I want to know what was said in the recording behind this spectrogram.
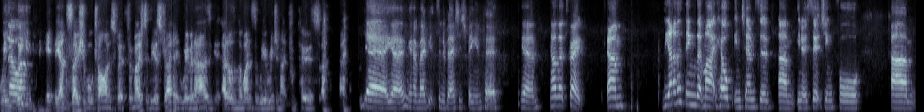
We, So, we um, get the unsociable times for, for most of the Australian webinars, other than the ones that we originate from Perth. So, Yeah, yeah, yeah. Maybe it's an advantage being in Perth. Yeah, no, that's great. Um, the other thing that might help in terms of um, you know searching for um,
